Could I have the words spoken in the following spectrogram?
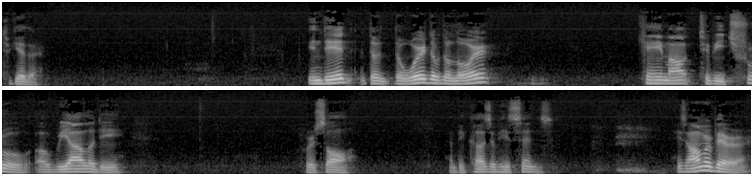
together. Indeed, the, the word of the Lord came out to be true, a reality for Saul, and because of his sins. His armor bearer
